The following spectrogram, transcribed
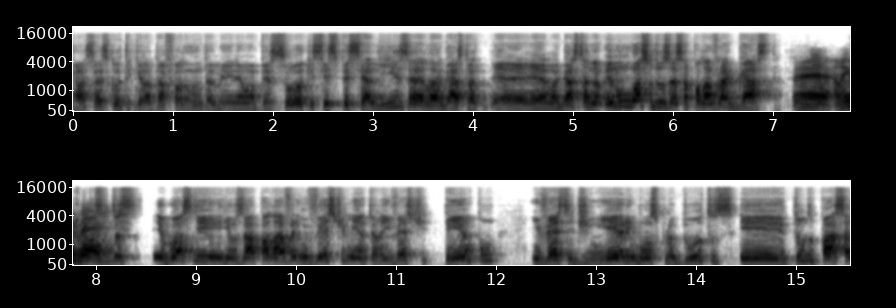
Ah, só escuta que ela tá falando também, né? Uma pessoa que se especializa, ela gasta, é, ela gasta não. Eu não gosto de usar essa palavra gasta. É, ela investe. Eu gosto de, eu gosto de usar a palavra investimento. Ela investe tempo, investe dinheiro em bons produtos e tudo passa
